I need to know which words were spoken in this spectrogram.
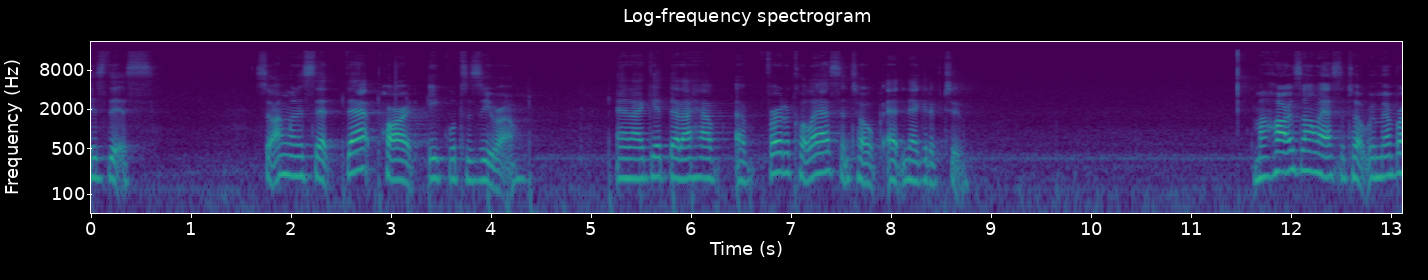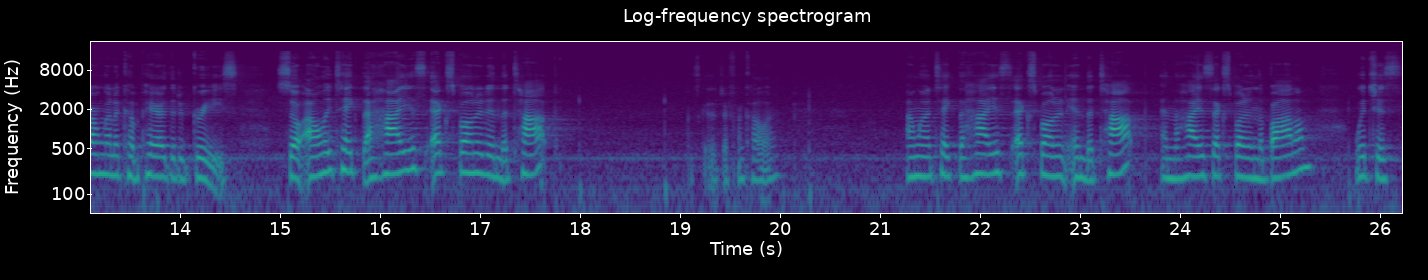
is this. So I'm going to set that part equal to 0. And I get that I have a vertical asymptote at negative 2. My horizontal asymptote, remember I'm going to compare the degrees. So I only take the highest exponent in the top. Let's get a different color. I'm going to take the highest exponent in the top and the highest exponent in the bottom, which is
